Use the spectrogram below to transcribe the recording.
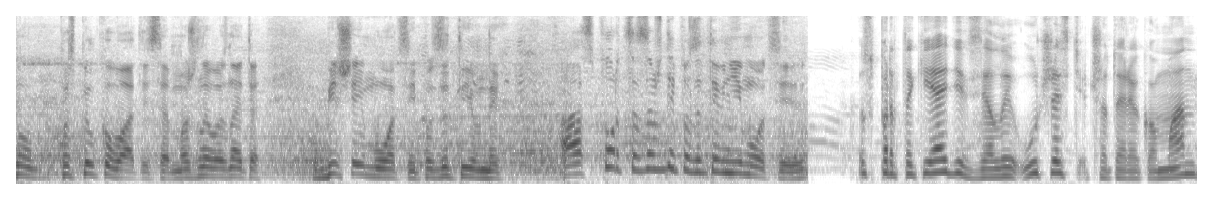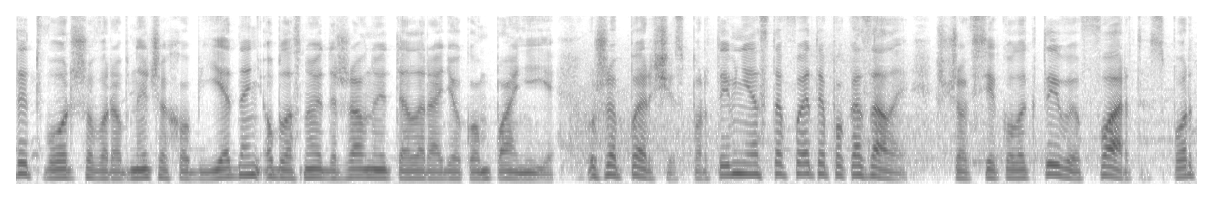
ну, поспілкуватися, можливо, знаєте, більше емоцій, позитивних. А спорт це завжди позитивні емоції. У спартакіаді взяли участь чотири команди творчо-виробничих об'єднань обласної державної телерадіокомпанії. Уже перші спортивні естафети показали, що всі колективи Фарт, Спорт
